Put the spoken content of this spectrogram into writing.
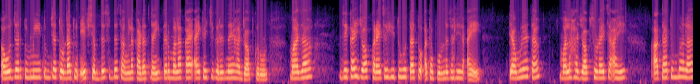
अहो जर तुम्ही तुमच्या तोंडातून एक शब्दसुद्धा चांगला काढत नाही तर मला काय ऐकायची गरज नाही हा जॉब करून. माझा जे काही जॉब करायचा हेतू होता तो आता पूर्ण झालेला आहे. त्यामुळे आता मला हा जॉब सोडायचा आहे. आता तुम्हाला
